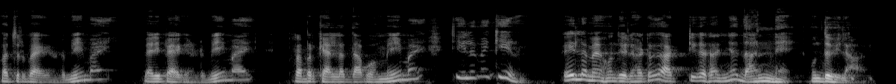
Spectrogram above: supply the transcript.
වතුර පෑගෙනකොට මෙහෙමයි, වැලි පෑගෙනකොට මෙහෙමයි, රබර් කැල්ලක් දාපුවම මෙහෙමයි. ඊළම කියනවා. ඒ ළමයි හොඳ වෙලාවට ඔය අට්ටික සංඥා දන්නේ නැහැ. හොඳ වෙලාවට.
